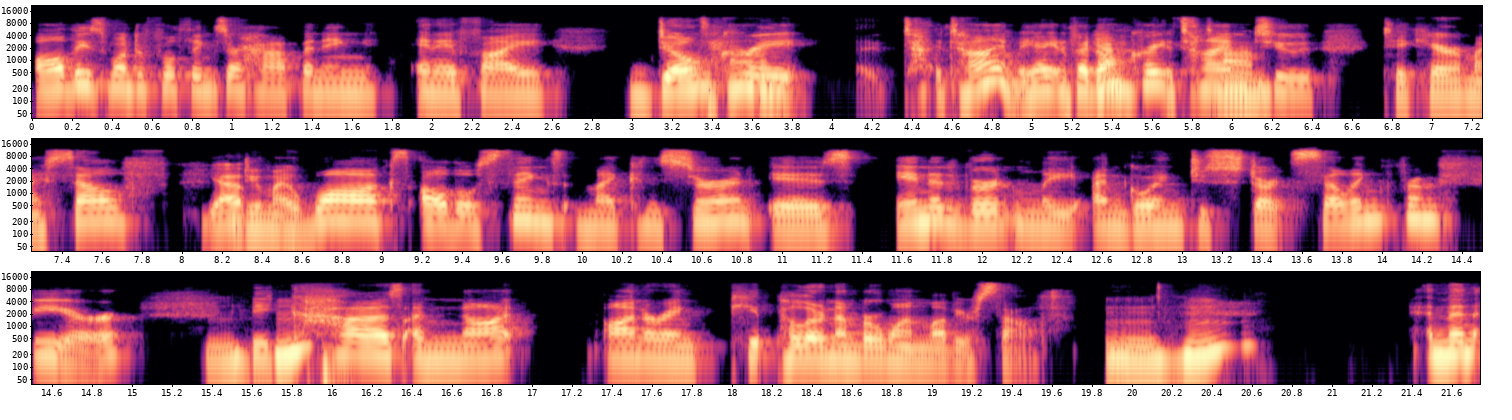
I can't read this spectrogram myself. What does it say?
all these wonderful things are happening. And if I don't time. create t- time, yeah, if I don't create time, time, to take care of myself, yep. do my walks, all those things, my concern is inadvertently I'm going to start selling from fear mm-hmm. because I'm not honoring p- pillar number one, love yourself. Mm-hmm. And then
